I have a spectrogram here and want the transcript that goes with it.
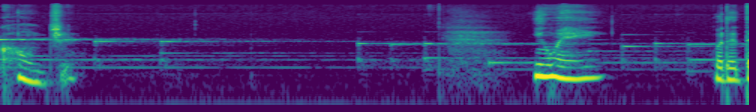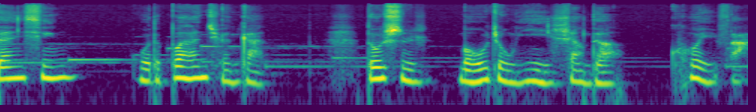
控制，因为我的担心、我的不安全感，都是某种意义上的匮乏。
